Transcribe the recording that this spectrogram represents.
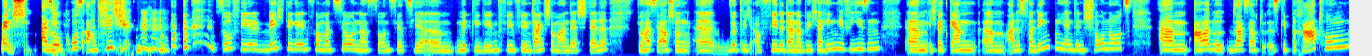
Mensch, also großartig. So viel wichtige Informationen hast du uns jetzt hier ähm, mitgegeben. Vielen, vielen Dank schon mal an der Stelle. Du hast ja auch schon äh, wirklich auf viele deiner Bücher hingewiesen. Ähm, ich werde gern ähm, alles verlinken hier in den Show Notes. Ähm, aber du sagst ja auch, du, es gibt Beratungen.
